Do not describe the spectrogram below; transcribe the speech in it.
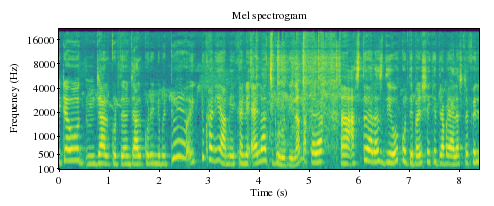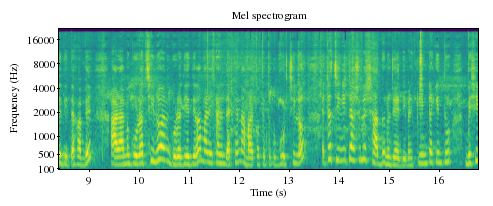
এটাও জাল করতে, জাল করে নেব। একটু, একটুখানি আমি এখানে এলাচ গুঁড়ো দিলাম। আপনারা আস্ত এলাচ দিয়েও করতে পারেন। সেক্ষেত্রে আবার এলাচটা ফেলে দিতে হবে। আর আমি গুঁড়া ছিল, আমি গুঁড়ো দিয়ে দিলাম। আর এখানে দেখেন আমার কতটুকু গুড় ছিল। এটা চিনিটা আসলে স্বাদ অনুযায়ী দিবেন। ক্রিমটা কিন্তু বেশি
